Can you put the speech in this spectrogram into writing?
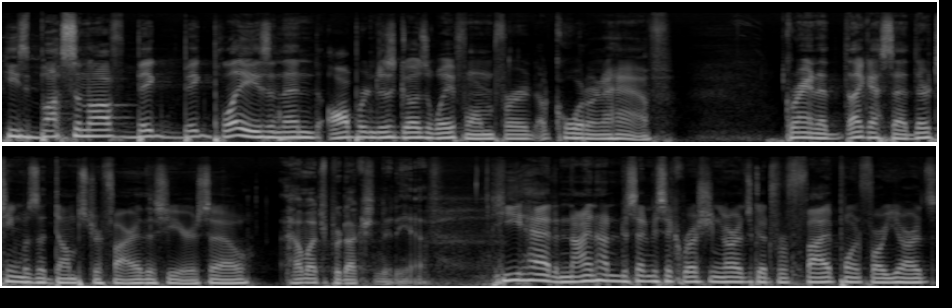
he's busting off big big plays, and then Auburn just goes away for him for a quarter and a half. Granted, like I said, their team was a dumpster fire this year, so How much production did he have? he had 976 rushing yards, good for 5.4 yards,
